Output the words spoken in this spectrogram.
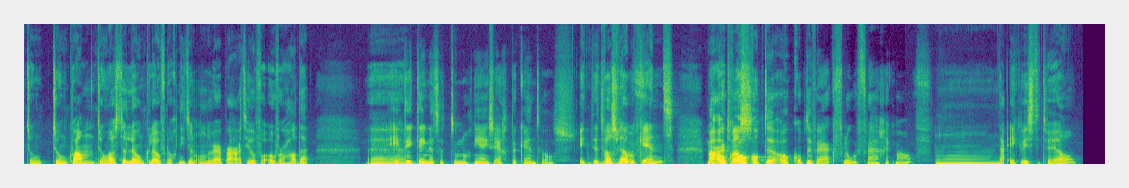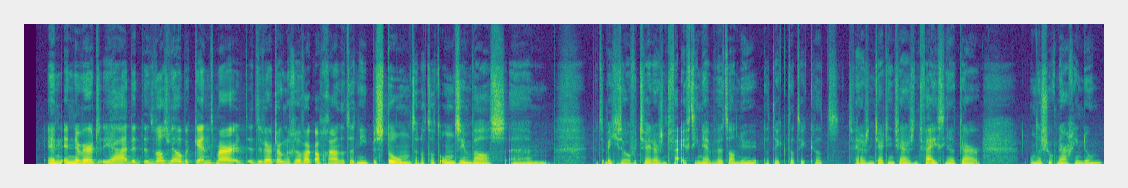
Toen, toen, kwam, toen was de loonkloof nog niet een onderwerp waar we het heel veel over hadden. Eh, ik, ik denk dat het toen nog niet eens echt bekend was. ik, het was wel Of- bekend. Maar, het ook, was, ook, op de, ook op de werkvloer, vraag ik me af. Mm, nou, ik wist het wel. En, en er werd, ja, het, het was wel bekend, maar het, er werd ook nog heel vaak afgegaan dat het niet bestond en dat dat onzin was. Het een beetje zo over 2015 hebben we het dan nu, dat ik dat, ik dat 2013, 2015, dat ik daar onderzoek naar ging doen.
